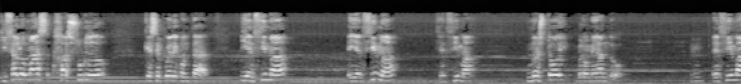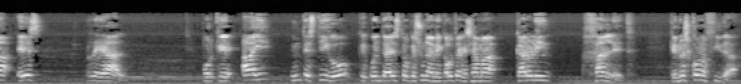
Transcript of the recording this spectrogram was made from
quizá lo más absurdo que se puede contar. Y encima, y encima, y encima, no estoy bromeando. Encima es real. Porque hay un testigo que cuenta esto, que es una MK Ultra que se llama Caroline Hanlett, que no es conocida,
